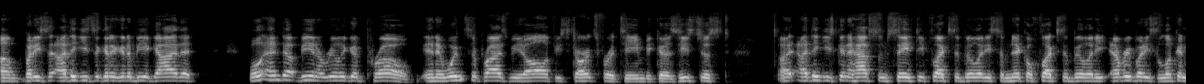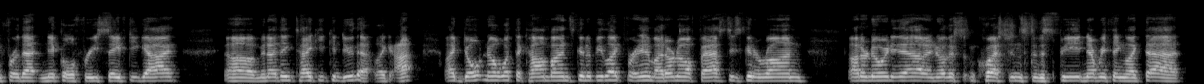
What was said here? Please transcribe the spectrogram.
Um, but he's I think he's going to be a guy that will end up being a really good pro. And it wouldn't surprise me at all if he starts for a team because he's just I, I think he's going to have some safety flexibility, some nickel flexibility. Everybody's looking for that nickel free safety guy. Um, and I think Tyke can do that. Like I, I don't know what the combine's going to be like for him. I don't know how fast he's going to run. I don't know any of that. I know there's some questions to the speed and everything like that.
